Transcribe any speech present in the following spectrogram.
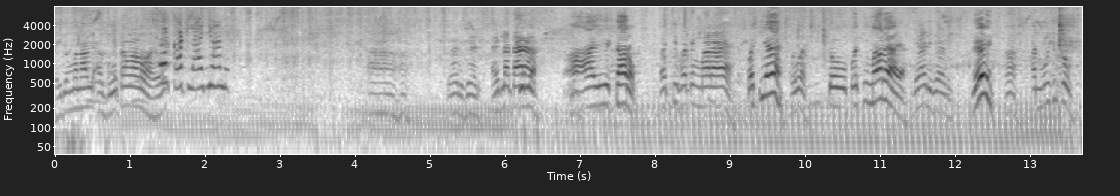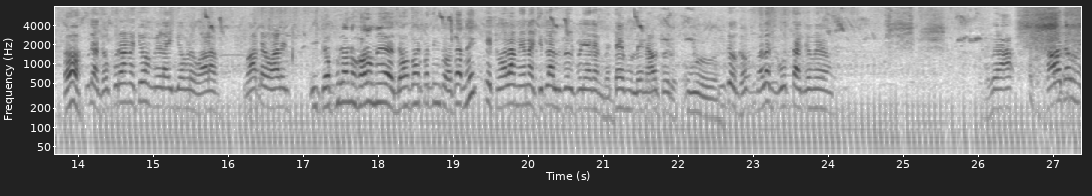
એ તો મને આ ગોટા વાળો આવ્યો હા, હા. Bed, bed. એટલા તારા? આ આ એક તારો. પછી પતંગ મારા આયા. પછી આયા તો પછી મારે આયા. Ready ready. રેડી? હા. અને હું શું કહું? હા. પેલા ગફુરાનો કેવો મેળાઈ ગયો આપણે વાળા વાતે વાળી. ઈ ગફુરાનો હારો મેં દસ બાર પતંગ તો હતા નહીં. એ ટોલા મેના જેટલા લૂટલ પડ્યા હતા ને બધાય હું લઈને આવતો રહ્યો. ઈ તો ગપ ભલે ગોતતા ગમે એમ. હવે આ ખાવા જાવ ને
